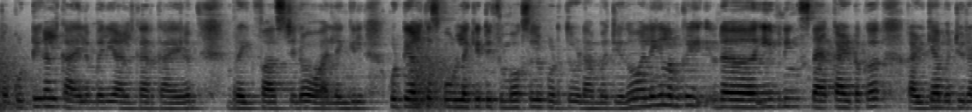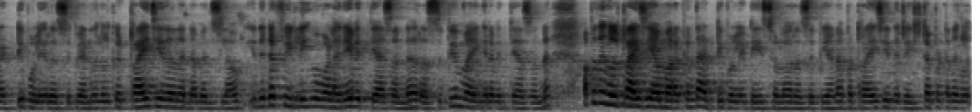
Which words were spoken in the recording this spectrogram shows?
അപ്പോൾ കുട്ടികൾക്കായാലും വലിയ ആൾക്കാർക്കായാലും ബ്രേക്ക്ഫാസ്റ്റിനോ അല്ലെങ്കിൽ കുട്ടികൾക്ക് സ്കൂളിലേക്ക് ടിഫിൻ ബോക്സിൽ കൊടുത്തു വിടാൻ പറ്റിയതോ അല്ലെങ്കിൽ നമുക്ക് ഈവനിങ് സ്നാക്കായിട്ടൊക്കെ കഴിക്കാൻ പറ്റിയ ഒരു അടിപൊളി റെസിപ്പിയാണ് നിങ്ങൾക്ക് ട്രൈ ചെയ്താൽ തന്നെ മനസ്സിലാവും. ഇതിന്റെ ഫില്ലിങ് വളരെ വ്യത്യാസമുണ്ട്. റെസിപ്പിയും ഭയങ്കര വ്യത്യാസമുണ്ട്. അപ്പോൾ നിങ്ങൾ ട്രൈ ചെയ്യാൻ മറക്കേണ്ട അടിപൊളി ടേസ്റ്റ് ഉള്ള റെസിപ്പിയാണ് അപ്പോൾ ട്രൈ ചെയ്തിട്ട് ഇഷ്ടപ്പെട്ട നിങ്ങൾ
